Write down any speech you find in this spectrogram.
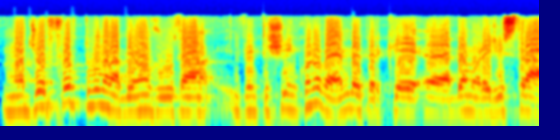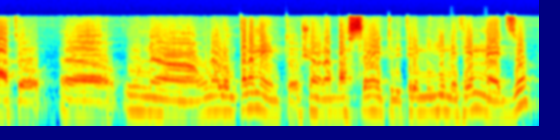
Maggior fortuna l'abbiamo avuta il 25 novembre perché eh, abbiamo registrato eh, un, un, allontanamento, cioè un abbassamento di 3 mm e mezzo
